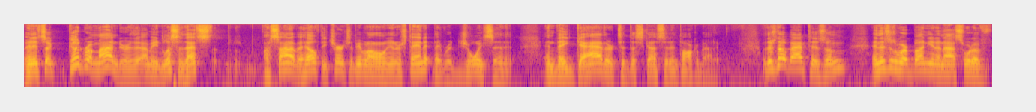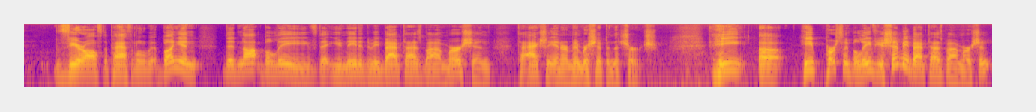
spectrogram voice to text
And it's a good reminder that, I mean, listen, that's a sign of a healthy church that people not only understand it, they rejoice in it. And they gather to discuss it and talk about it. But there's no baptism, and this is where Bunyan and I sort of veer off the path a little bit. Bunyan did not believe that you needed to be baptized by immersion to actually enter membership in the church. He, uh, he personally believed you should be baptized by immersion,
